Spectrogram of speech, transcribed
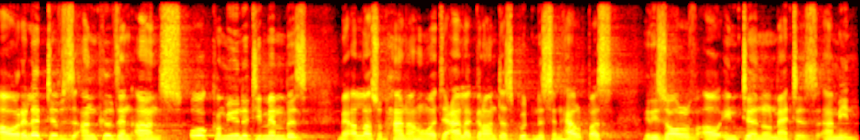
our relatives, uncles and aunts, or community members. May Allah subhanahu wa ta'ala grant us goodness and help us resolve our internal matters. Ameen.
